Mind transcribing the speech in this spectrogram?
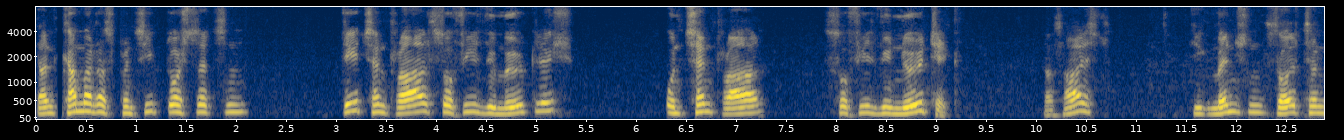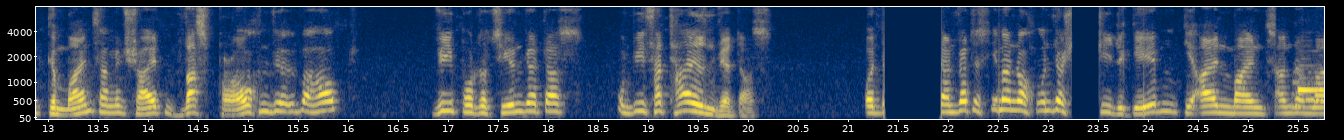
dann kann man das Prinzip durchsetzen, dezentral so viel wie möglich und zentral so viel wie nötig. Das heißt, die Menschen sollten gemeinsam entscheiden, was brauchen wir überhaupt, wie produzieren wir das und wie verteilen wir das. Und dann wird es immer noch Unterschiede geben. Die einen meinen es, anderen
